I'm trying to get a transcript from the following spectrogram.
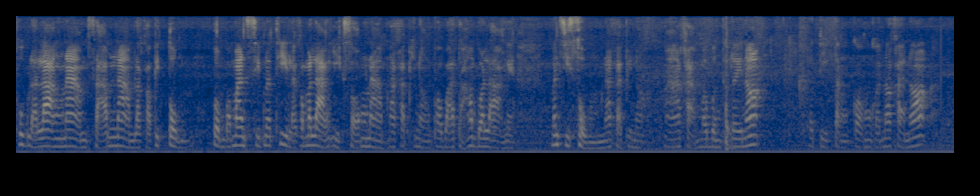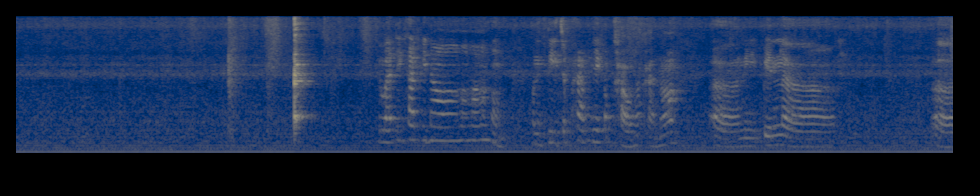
ทุบๆแล้วล้างน้ำสามน้ำแล้วก็ไปต้มต้มประมาณ 10 นาทีแล้วก็มาล้างอีก2น้ำนะคะพี่น้องเพราะว่าถ้าห้ามบ่ล้างเนี่ยมันสิสมนะคะพี่น้องมาค่ะ มาเบิ่งกันเลยเนาะตีตั้งกองก่อนเนาะค่ะเนาะสวัสดีค่ะพี่น้องวันนี้ตีจะพาไปให้กับเขานะคะเนาะเอ่อนี่เป็นเอ่อ เอ่อ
